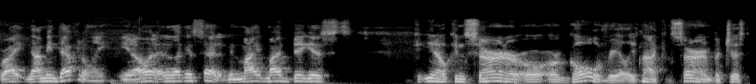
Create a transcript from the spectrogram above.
Right. I mean, definitely. You know, and like I said, I mean, my my biggest, you know, concern or, or, or goal really, it's not a concern, but just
